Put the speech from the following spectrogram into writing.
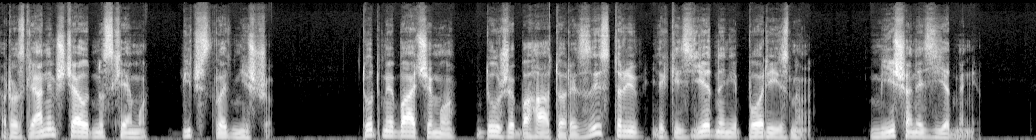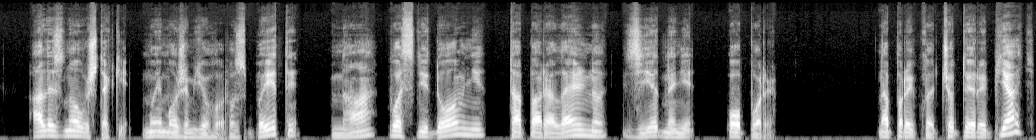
Розглянемо ще одну схему, більш складнішу. Тут ми бачимо дуже багато резисторів, які з'єднані по різному, мішане з'єднання. Але знову ж таки, ми можемо його розбити на послідовні та паралельно з'єднані опори. Наприклад, 4,5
